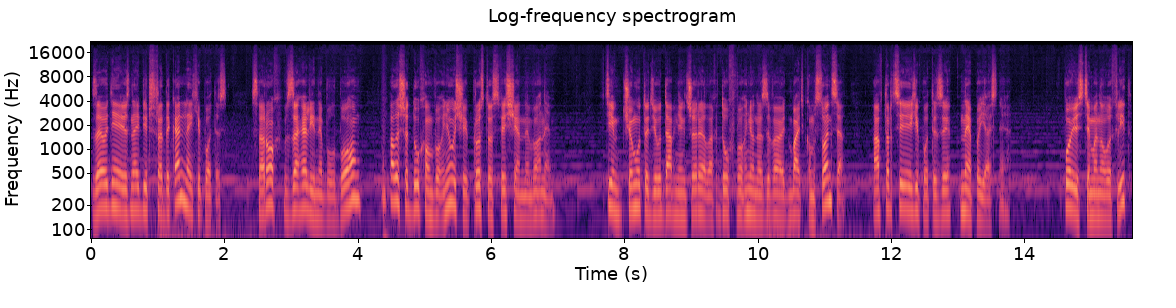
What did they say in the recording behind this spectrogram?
За однією з найбільш радикальних гіпотез, сварог взагалі не був богом, а лише духом вогню чи просто священним вогнем. Втім, чому тоді у давніх джерелах дух вогню називають батьком сонця, автор цієї гіпотези не пояснює. В повісті минулих літ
